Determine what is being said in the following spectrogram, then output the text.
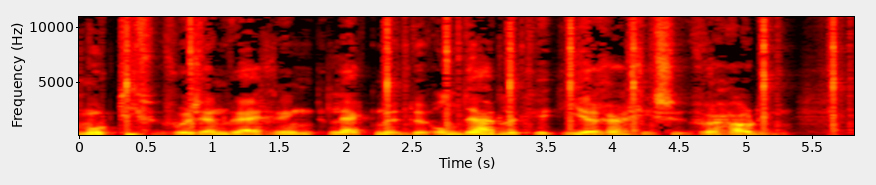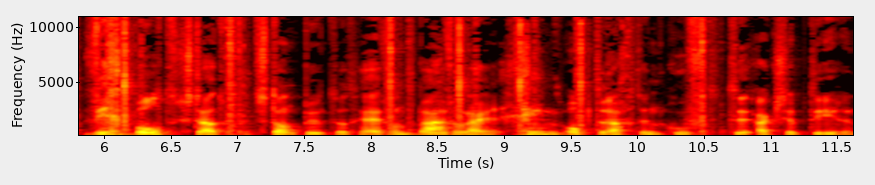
motief voor zijn weigering lijkt me de onduidelijke hiërarchische verhouding. Wigbold staat op het standpunt dat hij van Bavelaar geen opdrachten hoeft te accepteren.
